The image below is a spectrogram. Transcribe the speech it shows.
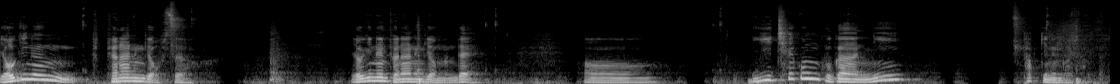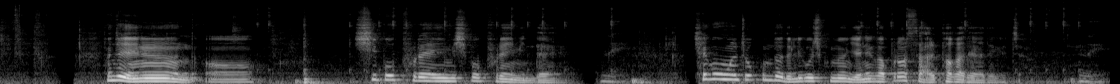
여기는 변하는 게 없어요. 여기는 변하는 게 없는데 어, 이 채공 구간이 바뀌는 거죠. 현재 얘는 어, 15프레임, 15프레임인데 네. 채공을 조금 더 늘리고 싶으면 얘네가 플러스 알파가 돼야 되겠죠. 네.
